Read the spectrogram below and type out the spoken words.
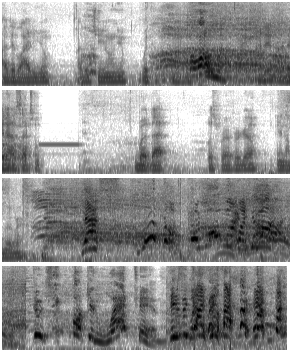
I did lie to you. I did cheat on you with. Uh, I did. I did have sex with. But that was forever ago, and I'm over. Yes! What the fuck? Oh my, god! Dude, she fucking whacked him. He's the guy who's laughing.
